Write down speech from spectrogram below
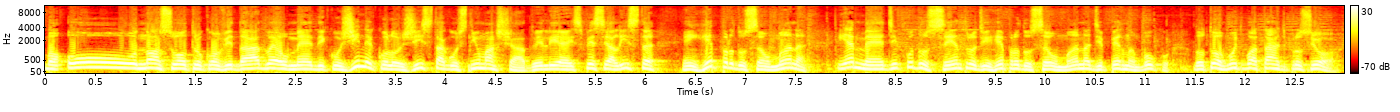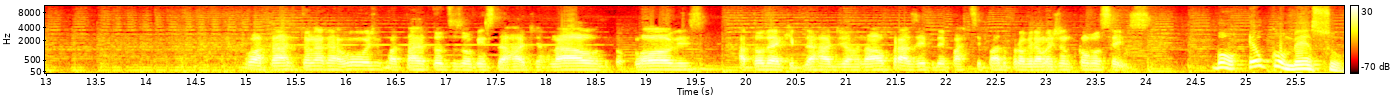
Bom, o nosso outro convidado é o médico ginecologista Agostinho Machado. Ele é especialista em reprodução humana e é médico do Centro de Reprodução Humana de Pernambuco. Doutor, muito boa tarde para o senhor. Boa tarde, Tony Araújo. Boa tarde a todos os ouvintes da Rádio Jornal, doutor Clóvis, a toda a equipe da Rádio Jornal. Prazer poder participar do programa junto com vocês. Bom, eu começo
